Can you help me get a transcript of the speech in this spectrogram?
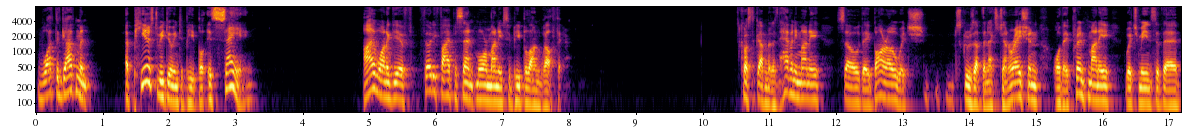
what the government appears to be doing to people is saying I want to give 35% more money to people on welfare. Of course, the government doesn't have any money, so they borrow, which screws up the next generation, or they print money, which means that the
